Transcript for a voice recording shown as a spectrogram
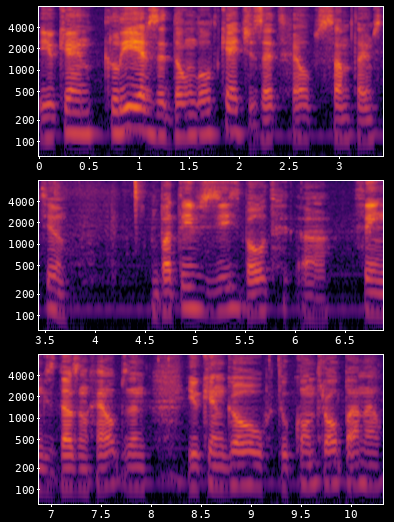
you can clear the download cache, that helps sometimes too. But if these both uh, things doesn't help then you can go to control panel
